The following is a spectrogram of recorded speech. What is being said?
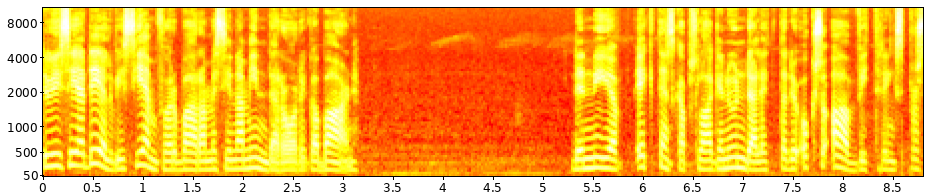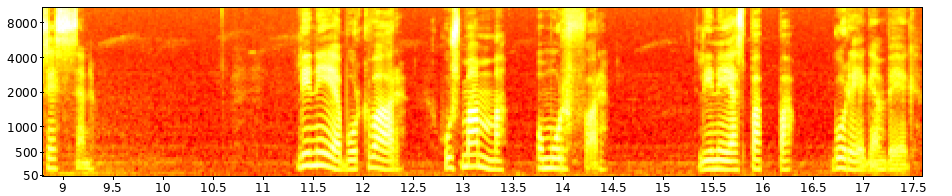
det vill säga delvis jämförbara med sina minderåriga barn. Den nya äktenskapslagen underlättade också avvittringsprocessen. Linnea bor kvar hos mamma och morfar. Linneas pappa går egen väg.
